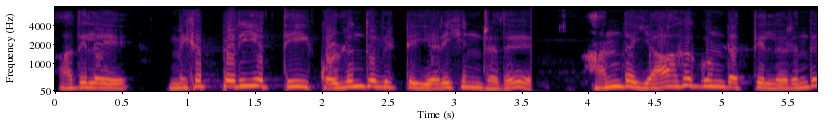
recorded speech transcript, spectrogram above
அதிலே மிகப்பெரிய தீ கொழுந்துவிட்டு எரிகின்றது. அந்த யாக குண்டத்திலிருந்து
